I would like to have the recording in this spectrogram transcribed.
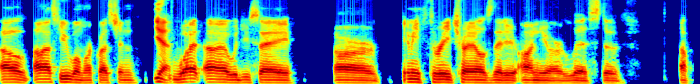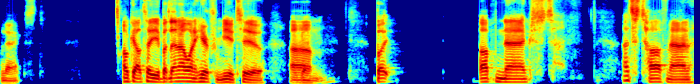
I'll I'll ask you one more question. yeah What uh, would you say are? Give me three trails that are on your list of up next. Okay, I'll tell you, but then I want to hear from you too. Um, but up next, that's tough, man.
